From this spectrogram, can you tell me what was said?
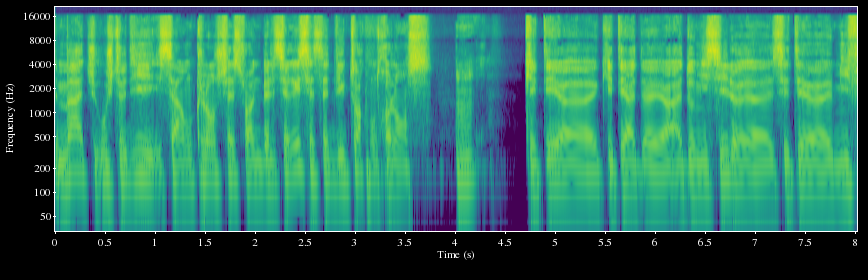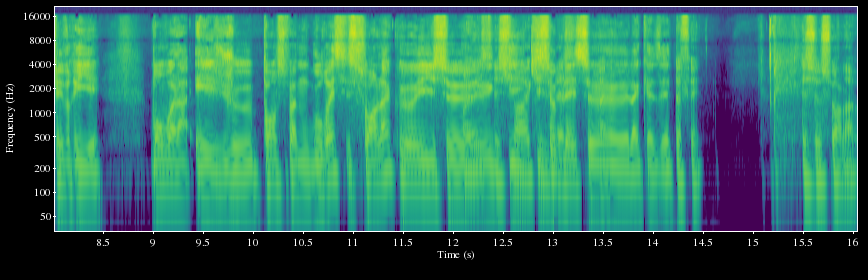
match où je te dis, ça enclenchait sur une belle série, c'est cette victoire contre Lens. Mm. Qui était, euh, qui était à, à domicile, euh, c'était euh, mi-février. Bon voilà, et je pense pas me gourer, c'est ce soir-là qu'il se, c'est qu'il se se blesse. blesse, euh, la casette. Tout à fait. Et ce soir-là.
